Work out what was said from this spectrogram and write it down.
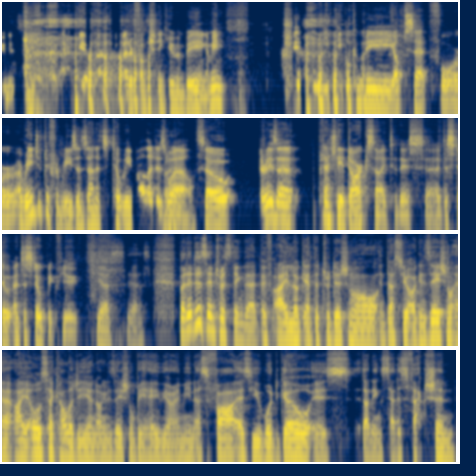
units to be a, a better functioning human being? I mean, it, people can be upset for a range of different reasons, and it's totally valid as right. well. So there is a potentially a dark side to this, uh, dysto- a dystopic view. Yes, yes. But it is interesting that if I look at the traditional industrial organizational uh, IO psychology and organizational behavior, I mean, as far as you would go is studying satisfaction,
